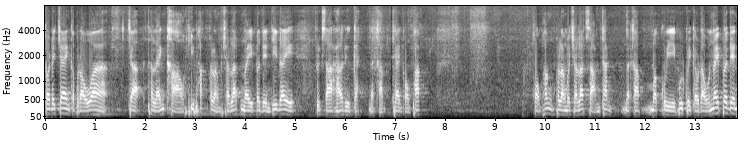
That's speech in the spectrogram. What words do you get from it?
ก็ได้แจ้งกับเราว่าจะแถลงข่าวที่พักพลังประชารัฐในประเด็นที่ได้ปรึกษาหารือกันนะครับ แทนของพักของพรรคพลังประชารัฐสามท่านนะครับ มาคุยพูดคุยกับเรา ในประเด็น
